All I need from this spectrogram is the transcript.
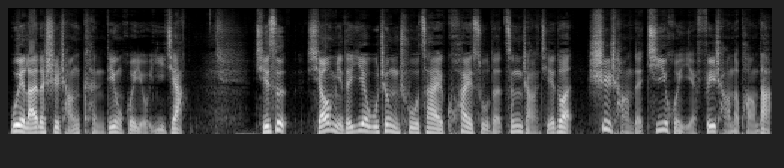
未来的市场肯定会有溢价。其次，小米的业务正处在快速的增长阶段，市场的机会也非常的庞大。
